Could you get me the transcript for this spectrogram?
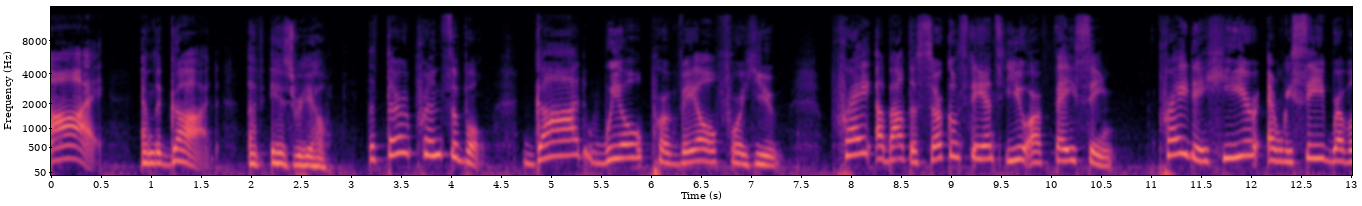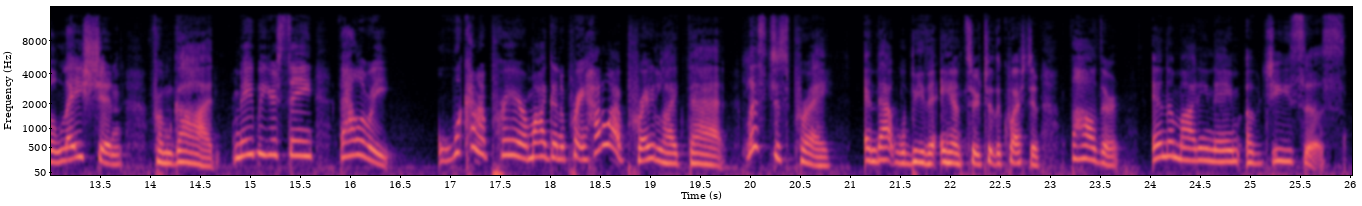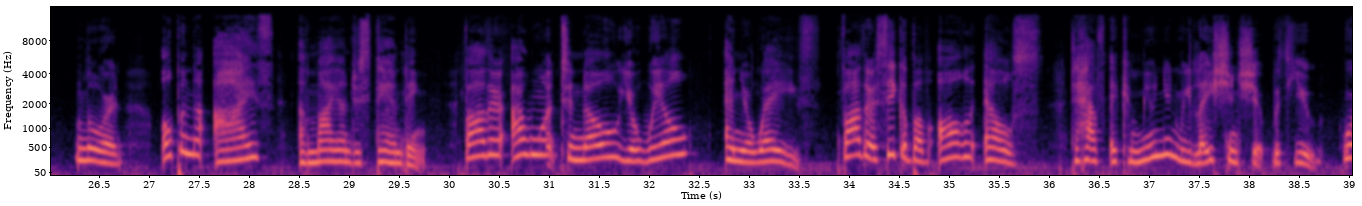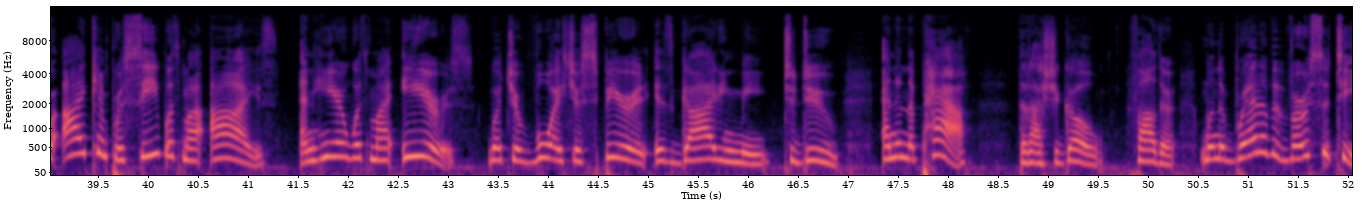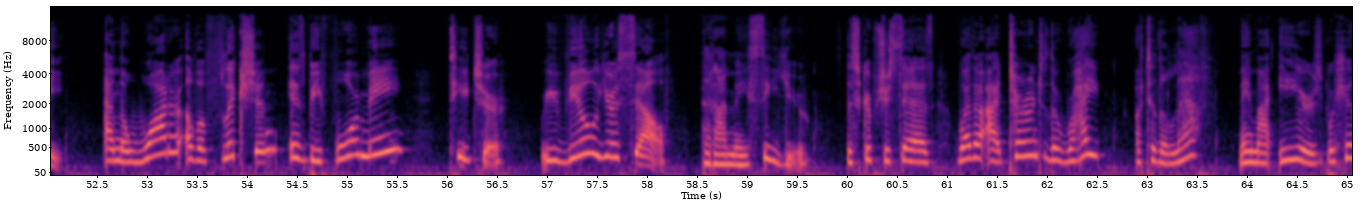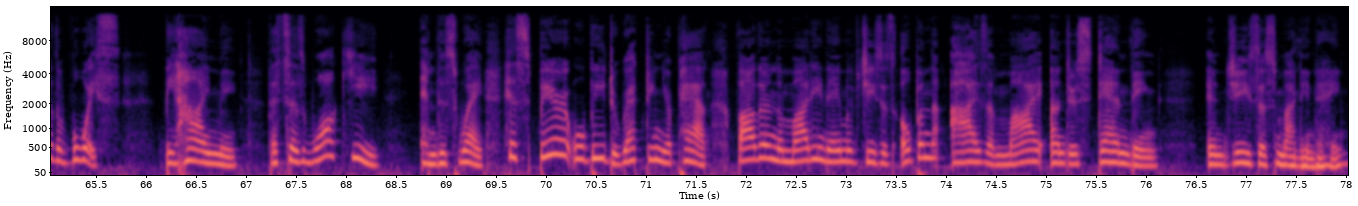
I am the God of Israel. The third principle God will prevail for you. Pray about the circumstance you are facing. Pray to hear and receive revelation from God. Maybe you're saying, Valerie, what kind of prayer am I going to pray? How do I pray like that? Let's just pray. And that will be the answer to the question. Father, in the mighty name of Jesus, Lord, open the eyes of my understanding Father, I want to know your will and your ways. Father, I seek above all else to have a communion relationship with you where I can perceive with my eyes and hear with my ears what your voice, your spirit is guiding me to do and in the path that I should go. Father, when the bread of adversity and the water of affliction is before me, teacher, reveal yourself that I may see you. The scripture says, Whether I turn to the right or to the left, may my ears will hear the voice behind me that says, Walk ye in this way. His Spirit will be directing your path. Father, in the mighty name of Jesus, open the eyes of my understanding. In Jesus' mighty name,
